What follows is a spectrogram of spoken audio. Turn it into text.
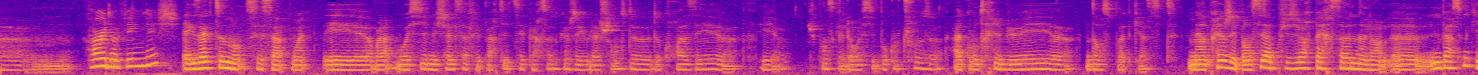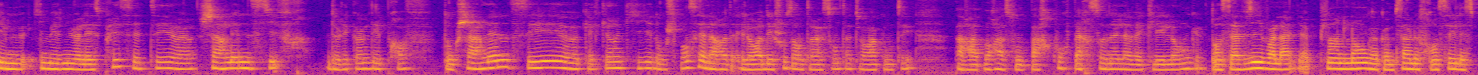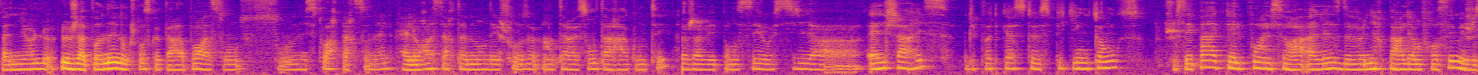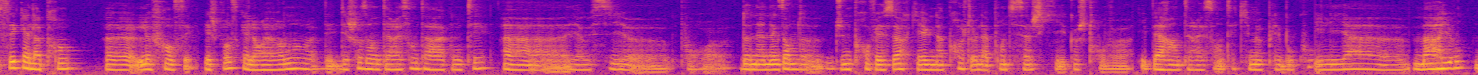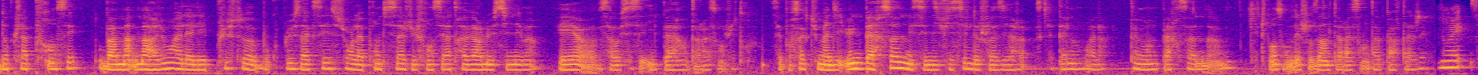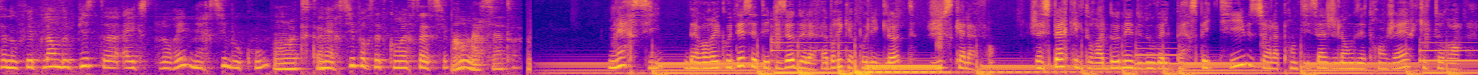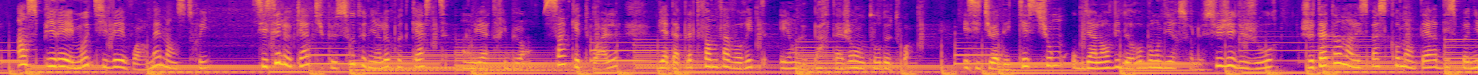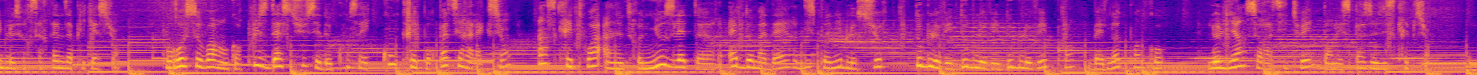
Euh, Heart of English? Exactement, c'est ça, ouais. Et euh, voilà, moi aussi, Michel, ça fait partie de ces personnes que j'ai eu la chance de, croiser. Euh, et je pense qu'elle a aussi beaucoup de choses à contribuer dans ce podcast. Mais après, j'ai pensé à plusieurs personnes. Alors, une personne qui, m'est venue à l'esprit, c'était Charlène Siffre de l'école des profs. Donc Charlène, c'est quelqu'un qui, donc je pense qu'elle elle aura des choses intéressantes à te raconter par rapport à son parcours personnel avec les langues. Dans sa vie, voilà, il y a plein de langues comme ça, le français, l'espagnol, le japonais, donc je pense que par rapport à son, son histoire personnelle, elle aura certainement des choses intéressantes à raconter. J'avais pensé aussi à El Charis du podcast Speaking Tongues. Je sais pas à quel point elle sera à l'aise de venir parler en français, mais je sais qu'elle apprend euh, le français. Et je pense qu'elle aurait vraiment des, choses intéressantes à raconter. Euh, il y a aussi, euh, pour donner un exemple d'une professeure qui a une approche de l'apprentissage qui que je trouve hyper intéressante et qui me plaît beaucoup. Il y a Marion de Clap Français. Bah, Marion, elle, est plus, beaucoup plus axée sur l'apprentissage du français à travers le cinéma. Et ça aussi, c'est hyper intéressant, je trouve. C'est pour ça que tu m'as dit une personne, mais c'est difficile de choisir parce qu'il y tellement, voilà, tellement de personnes euh, qui, je pense, ont des choses intéressantes à partager. Oui, ça nous fait plein de pistes à explorer. Merci beaucoup. Merci pour cette conversation. Non, merci à toi. Merci d'avoir écouté cet épisode de la Fabrique à Polyglotte jusqu'à la fin. J'espère qu'il t'aura donné de nouvelles perspectives sur l'apprentissage des langues étrangères, qu'il t'aura inspiré et motivé, voire même instruit. Si c'est le cas, tu peux soutenir le podcast en lui attribuant 5 étoiles via ta plateforme favorite et en le partageant autour de toi. Et si tu as des questions ou bien l'envie de rebondir sur le sujet du jour, je t'attends dans l'espace commentaire disponible sur certaines applications. Pour recevoir encore plus d'astuces et de conseils concrets pour passer à l'action, inscris-toi à notre newsletter hebdomadaire disponible sur www.bednote.co. Le lien sera situé dans l'espace de description.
